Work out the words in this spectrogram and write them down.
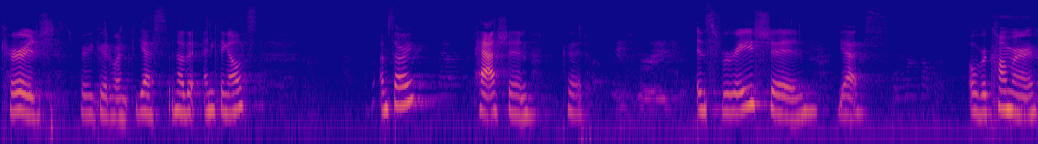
courage, very good one. Yes, another, anything else? I'm sorry? Passion, good. Inspiration. Yes. Overcomer,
